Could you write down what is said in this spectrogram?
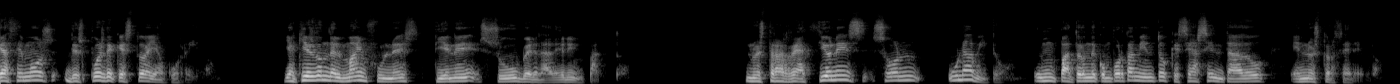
¿Qué hacemos después de que esto haya ocurrido? Y aquí es donde el mindfulness tiene su verdadero impacto. Nuestras reacciones son un hábito, un patrón de comportamiento que se ha sentado en nuestro cerebro.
